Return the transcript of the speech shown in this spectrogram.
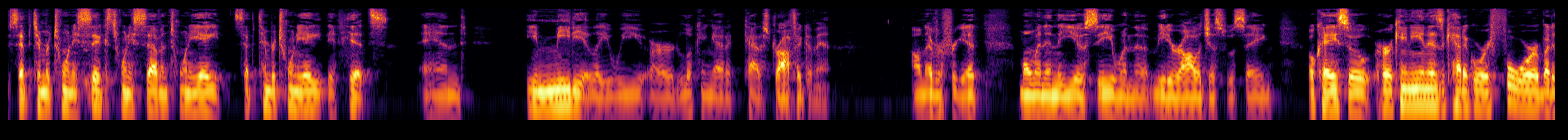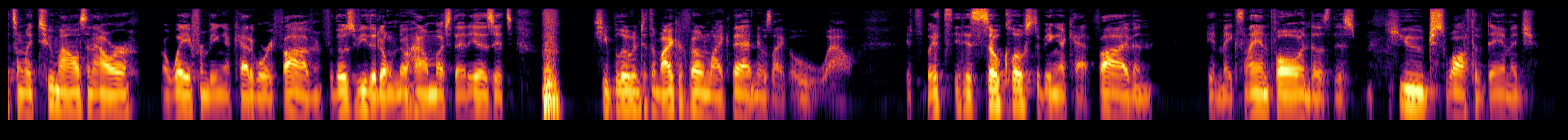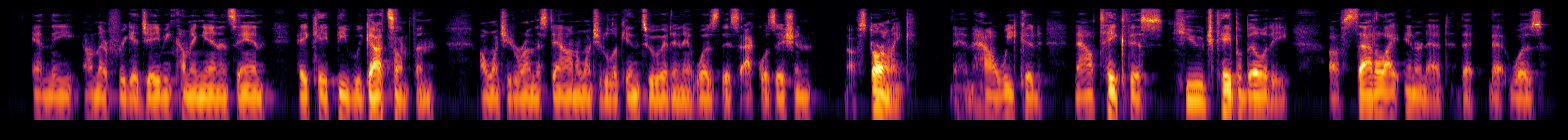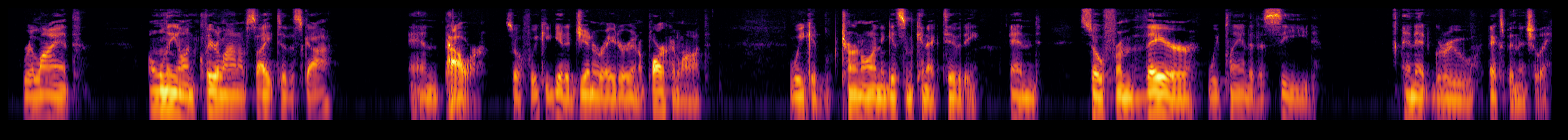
September 26, 27, 28, September 28, it hits. And immediately we are looking at a catastrophic event. I'll never forget moment in the EOC when the meteorologist was saying, okay, so Hurricane Ian is a category four, but it's only two miles an hour away from being a category five. And for those of you that don't know how much that is, it's she blew into the microphone like that, and it was like, oh wow, it's it's it is so close to being a cat five, and it makes landfall and does this huge swath of damage. And the I'll never forget Jamie coming in and saying, "Hey KP, we got something. I want you to run this down. I want you to look into it." And it was this acquisition of Starlink and how we could now take this huge capability of satellite internet that that was reliant only on clear line of sight to the sky and power. So if we could get a generator in a parking lot, we could turn on and get some connectivity. And so from there, we planted a seed and it grew exponentially.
